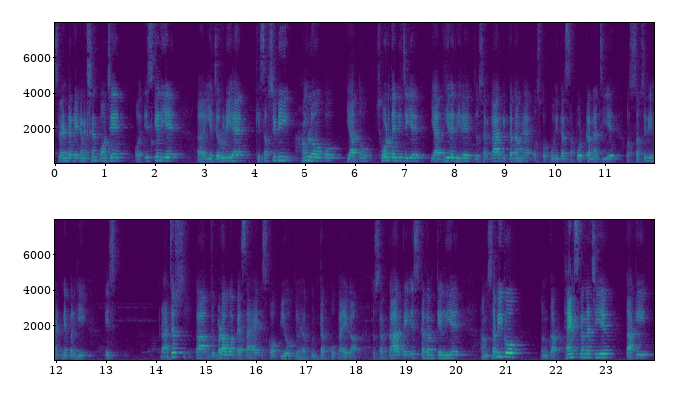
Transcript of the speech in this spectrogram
सिलेंडर के कनेक्शन पहुँचे, और इसके लिए ये ज़रूरी है कि सब्सिडी हम लोगों को या तो छोड़ देनी चाहिए, या धीरे धीरे जो सरकार के कदम है, उसको पूरी तरह सपोर्ट करना चाहिए, और सब्सिडी हटने पर ही इस राजस्व का जो बड़ा हुआ पैसा है, इसका उपयोग जो है उन तक हो पाएगा। तो सरकार के इस कदम के लिए हम सभी को उनका थैंक्स करना चाहिए, ताकि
